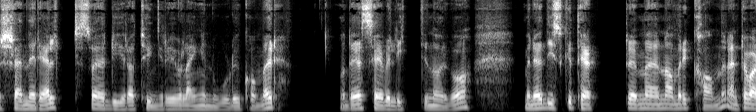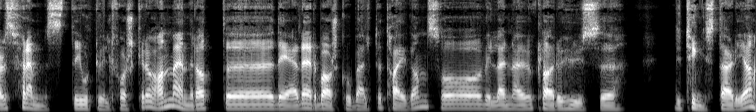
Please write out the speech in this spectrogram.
generelt så er dyra tyngre jo lenger nord du kommer. Og det ser vi litt i Norge òg. Men jeg har diskutert med en amerikaner, en av verdens fremste hjorteviltforskere, og han mener at uh, det er der barskobeltet, taigaen, så vil en òg klare å huse de tyngste elga.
